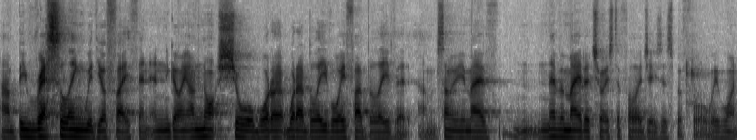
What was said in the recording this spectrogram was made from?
um, be wrestling with your faith and, and going, I'm not sure what I, what I believe or if I believe it. Um, some of you may have never made a choice to follow Jesus before. We want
